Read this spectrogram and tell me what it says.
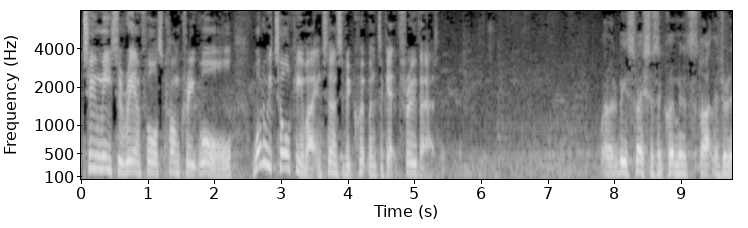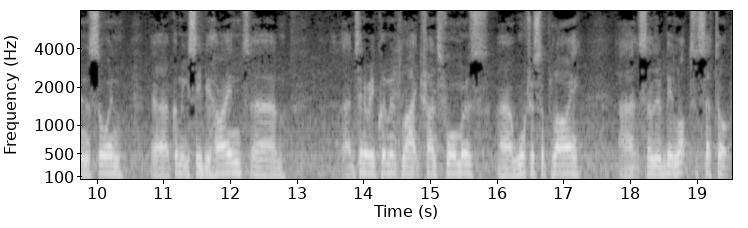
Two metre reinforced concrete wall. What are we talking about in terms of equipment to get through that? Well, it'd be specialist equipment it's like the drilling and sawing uh, equipment you see behind, um, ancillary equipment like transformers, uh, water supply. Uh, so there'd be a lot to set up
